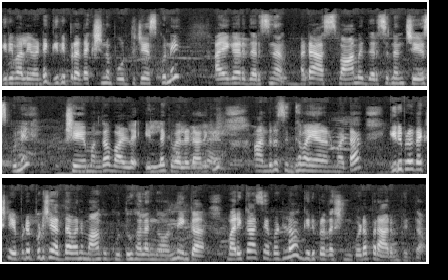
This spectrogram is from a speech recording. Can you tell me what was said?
గిరివలయం అంటే గిరి ప్రదక్షిణ పూర్తి చేసుకుని అయ్యగారి దర్శనం అంటే ఆ స్వామి దర్శనం చేసుకుని క్షేమంగా వాళ్ళ ఇళ్ళకి వెళ్ళడానికి అందరూ సిద్ధమయ్యారనమాట గిరి ప్రదక్షిణ ఎప్పుడెప్పుడు చేద్దామని మాకు కుతూహలంగా ఉంది. ఇంకా మరి కాసేపట్లో గిరి ప్రదక్షిణ కూడా ప్రారంభిద్దాం.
